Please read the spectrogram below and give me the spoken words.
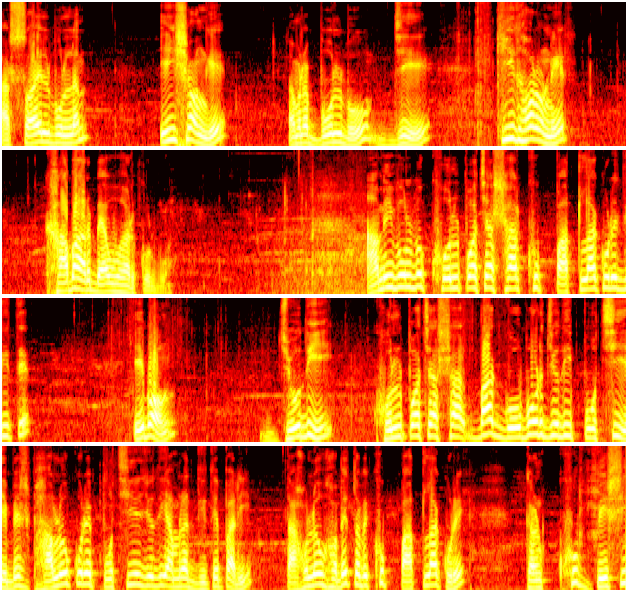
আর সয়েল বললাম। এই সঙ্গে আমরা বলব যে কি ধরনের খাবার ব্যবহার করব। আমি বলব খোল পচা সার খুব পাতলা করে দিতে। এবং যদি খোল পচা সার বা গোবর যদি পচিয়ে, বেশ ভালো করে পচিয়ে যদি আমরা দিতে পারি, তাহলেও হবে, তবে খুব পাতলা করে, কারণ খুব বেশি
